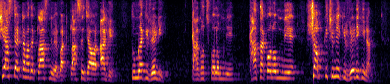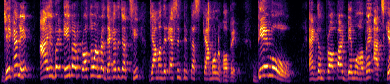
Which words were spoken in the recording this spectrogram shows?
সে আজকে একটা আমাদের ক্লাস নেবে বাট ক্লাসে যাওয়ার আগে তোমরা কি রেডি কাগজ কলম নিয়ে, খাতা কলম নিয়ে সব কিছু নিয়ে কি রেডি কিনা? যেখানে এবার এবার প্রথম আমরা দেখাতে যাচ্ছি যে আমাদের এসএমপির ক্লাস কেমন হবে। ডেমো একদম প্রপার ডেমো হবে আজকে।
